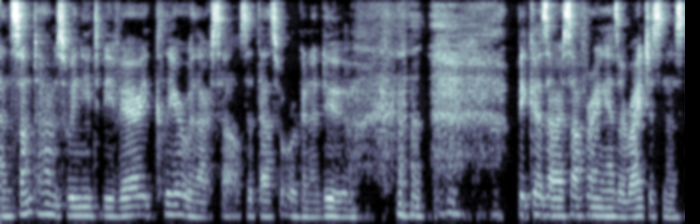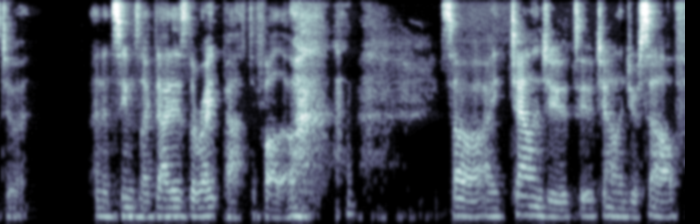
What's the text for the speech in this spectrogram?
And sometimes we need to be very clear with ourselves that that's what we're going to do because our suffering has a righteousness to it. And it seems like that is the right path to follow. so I challenge you to challenge yourself.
